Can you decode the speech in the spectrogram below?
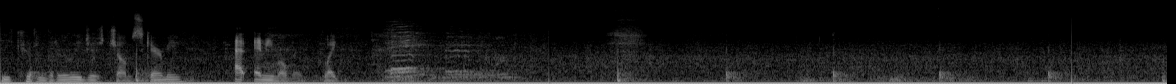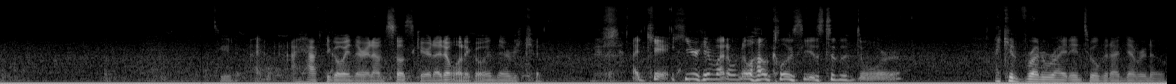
He could literally just jump scare me at any moment. Like, dude, I, I have to go in there and I'm so scared. I don't want to go in there because I can't hear him. I don't know how close he is to the door. I could run right into him and I'd never know.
